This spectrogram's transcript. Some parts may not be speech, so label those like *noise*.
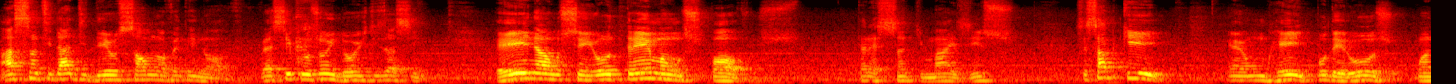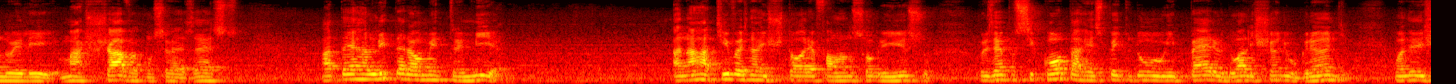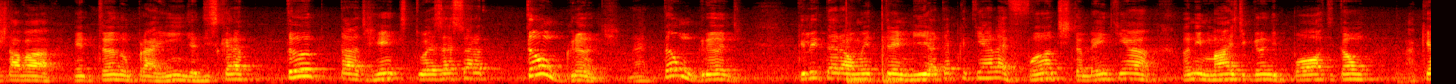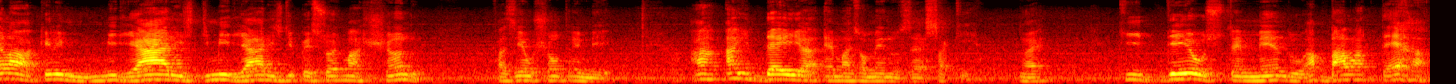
a santidade de Deus, Salmo 99, versículos 1 e 2 diz assim: Reina o Senhor, tremam os povos. Interessante demais isso. Você sabe que é um rei poderoso, quando ele marchava com seu exército, a terra literalmente tremia. Há narrativas na história falando sobre isso. Por exemplo, se conta a respeito do império do Alexandre o Grande, quando ele estava entrando para a Índia, diz que era tanta gente, o exército era tão grande, né? tão grande, que literalmente tremia, até porque tinha elefantes também, tinha animais de grande porte, então aquela, aquele milhares de milhares de pessoas marchando fazia o chão tremer. A, a ideia é mais ou menos essa aqui, não é? Que Deus tremendo abala a terra.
